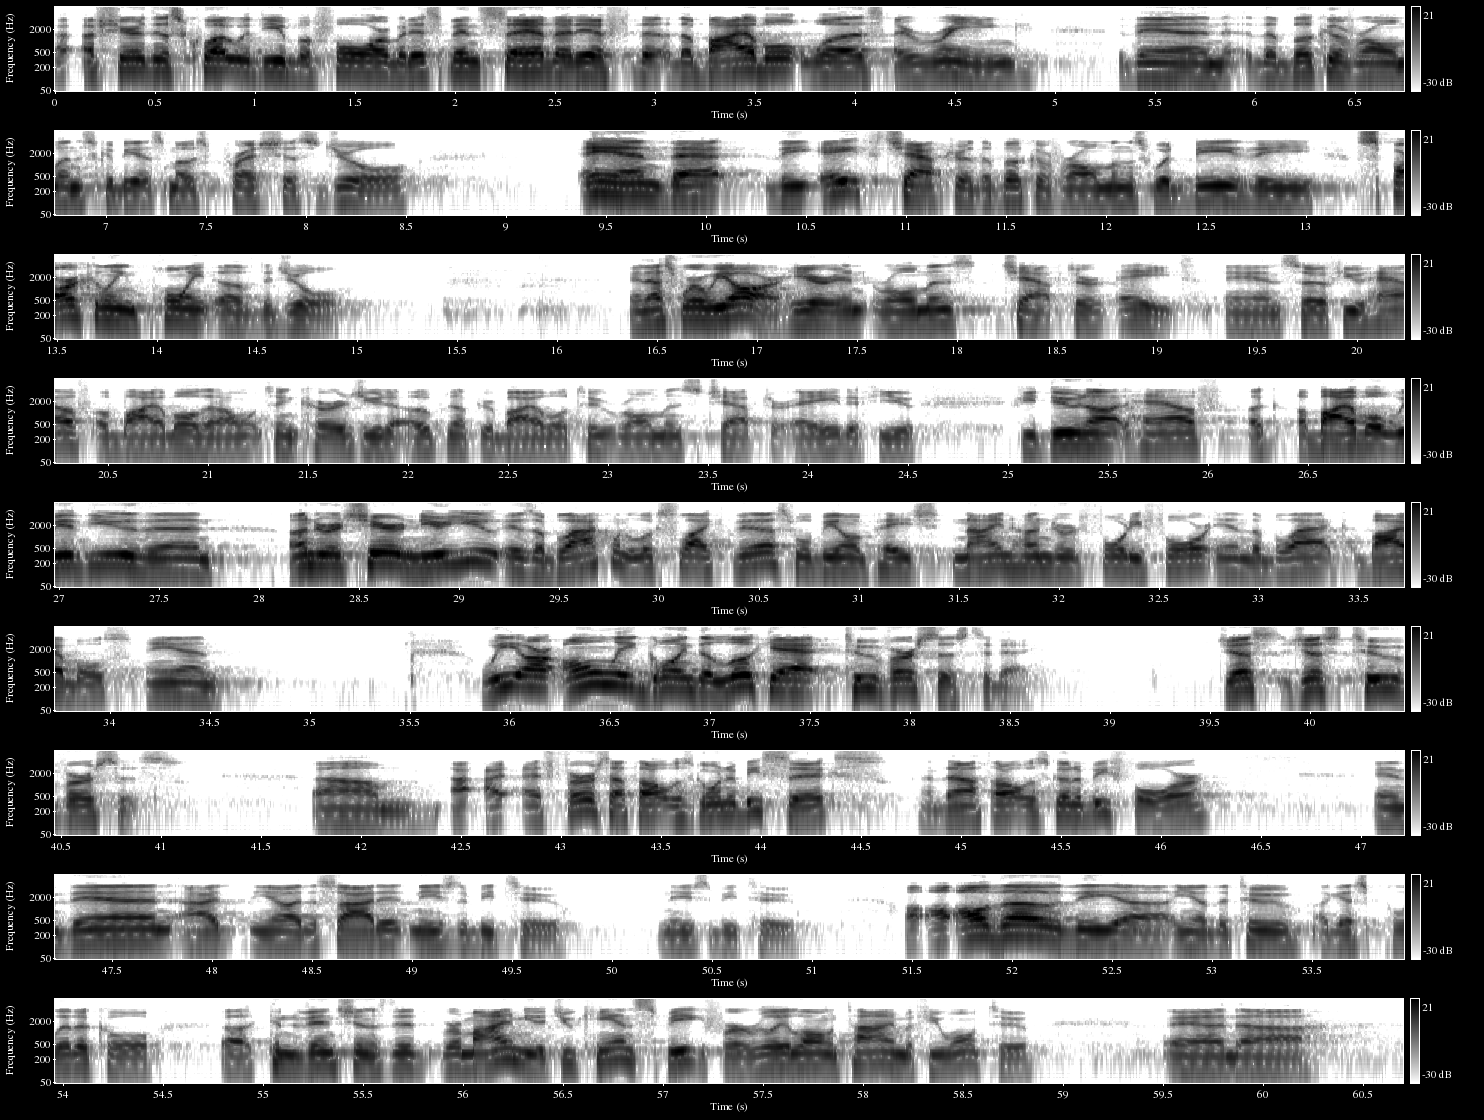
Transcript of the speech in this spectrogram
I've shared this quote with you before, but it's been said that if the, the Bible was a ring, then the book of Romans could be its most precious jewel. And that the eighth chapter of the book of Romans would be the sparkling point of the jewel. And that's where we are here in Romans chapter 8. And so if you have a Bible, then I want to encourage you to open up your Bible to Romans chapter 8. If you, if you do not have a, a Bible with you, then under a chair near you is a black one. It looks like this. We'll be on page 944 in the black Bibles. And we are only going to look at two verses today. Just, just two verses. Um, I, I, at first, I thought it was going to be six, and then I thought it was going to be four, and then I, you know, I decided it needs to be two. It needs to be two. Although the, uh, you know, the two, I guess, political uh, conventions did remind me that you can speak for a really long time if you want to. And, uh,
